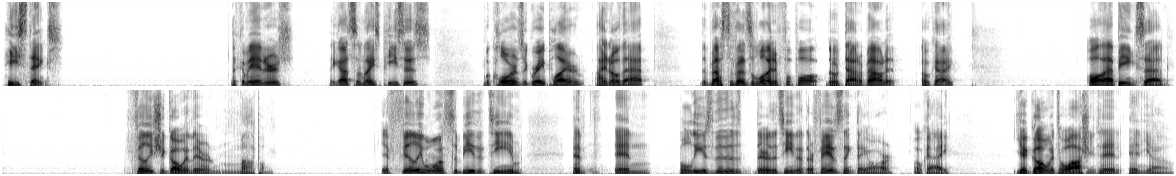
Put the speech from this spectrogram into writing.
He stinks. The Commanders, they got some nice pieces. McLaurin's a great player. I know that. The best defensive line in football, no doubt about it. Okay. All that being said, Philly should go in there and mop them. If Philly wants to be the team and and believes that they're the team that their fans think they are, okay, you go into Washington and you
